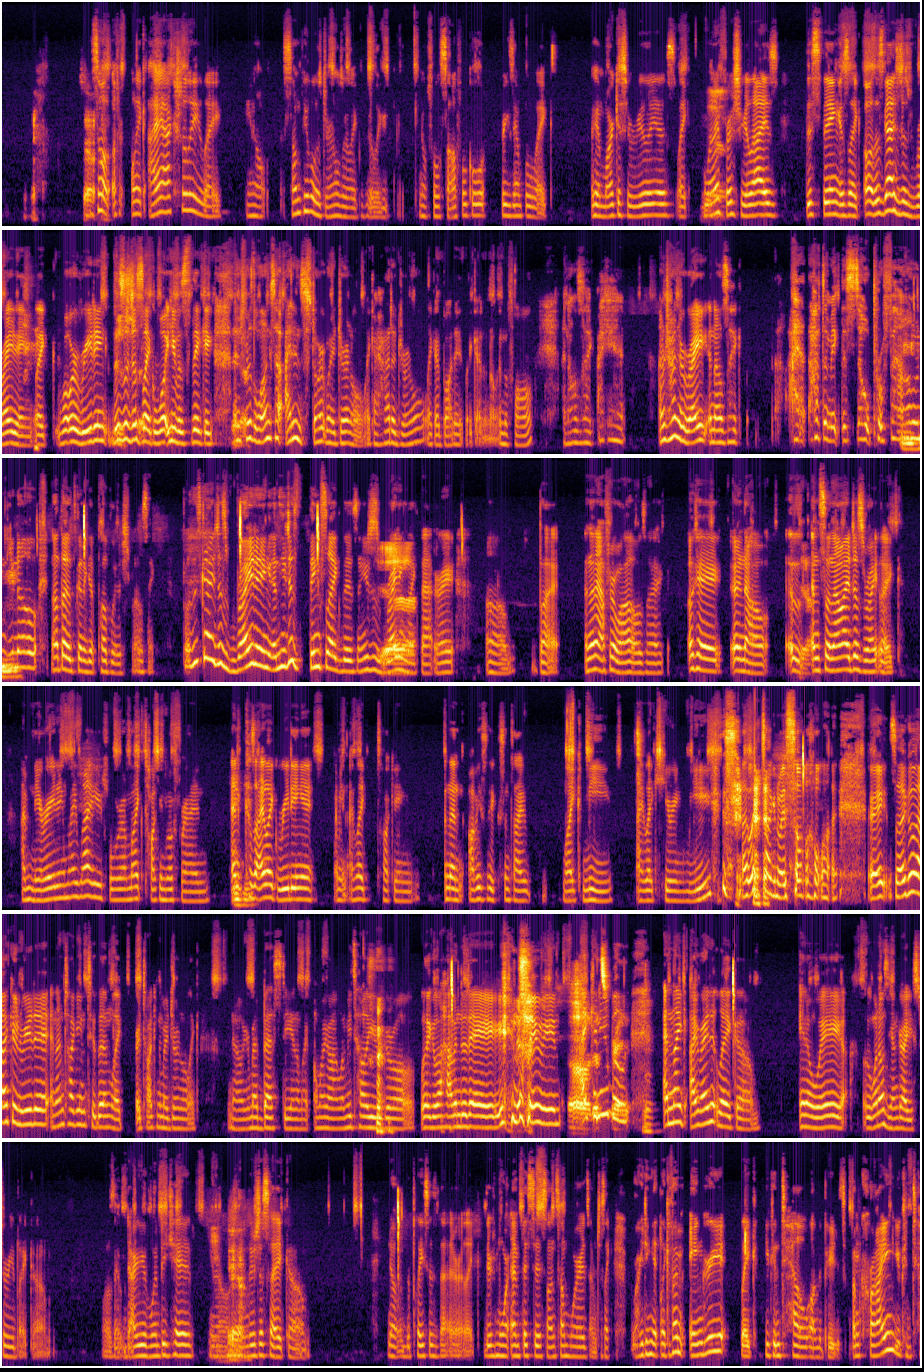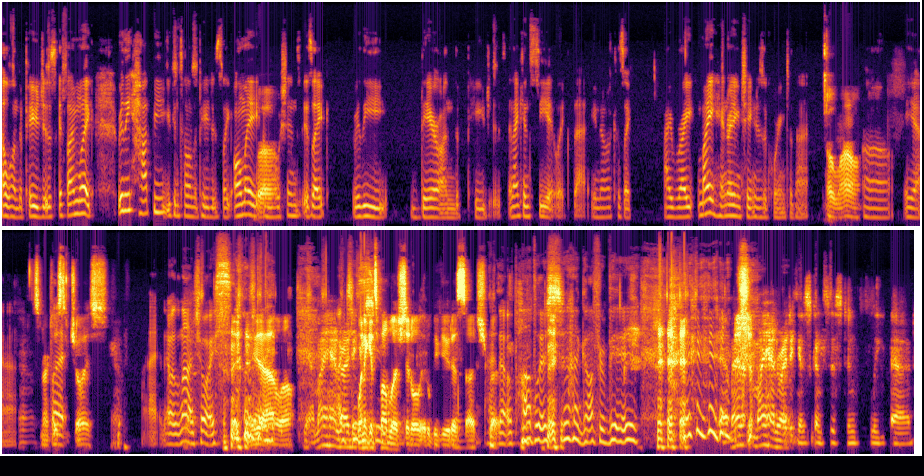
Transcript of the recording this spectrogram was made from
so, So, uh, like, I actually like, you know, some people's journals are like really, you know, philosophical. For example, like, okay, Marcus Aurelius. Like, when I first realized this thing is like, oh, this guy's just writing. Like, what we're reading, this is just like what he was thinking. And Yeah. for the longest time, I didn't start my journal. Like, I had a journal, like, I bought it, like, I don't know, in the fall. And I was like, I can't, I'm trying to write. And I was like, I have to make this so profound, you Mhm. know? Not that it's going to get published, but I was like, bro, this guy's just writing and he just thinks like this and he's just writing like that, right? Um, but, and then after a while, I was like, okay, uh, no. And- Yeah. And so now I just write like, I'm narrating my life or I'm like talking to a friend. And because I like reading it, I mean, I like talking. And then obviously, since I like me, I like hearing me. I like talking to myself a lot, right? So I go back and read it, and I'm talking to them like, or talking to my journal like, no, you're my bestie, and I'm like, oh my god, let me tell you, girl, like what happened today. you know what I mean? Oh, I, can you believe? And like I write it like um, in a way. When I was younger, I used to read like um, what was it, Diary of a Wimpy Kid. You know, Yeah. and there's just like um, know, the places that are like there's more emphasis on some words. I'm just like writing it. Like if I'm angry, like you can tell on the pages. If I'm crying, you can tell on the pages. If I'm like really happy, you can tell on the pages. Like all my Wow. emotions is like really there on the pages, and I can see it like that. You know, because like. I write my handwriting changes according to that. Oh wow, Uh, yeah, it's an artistic choice. I, that was not a choice. yeah, well, yeah, my handwriting. when it gets published, it'll it'll be viewed as such. I But know, published. God forbid. yeah, my, my handwriting is consistently bad.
